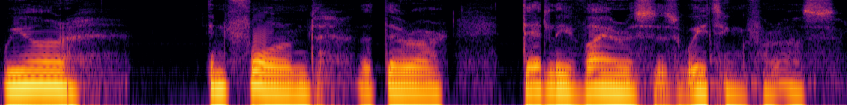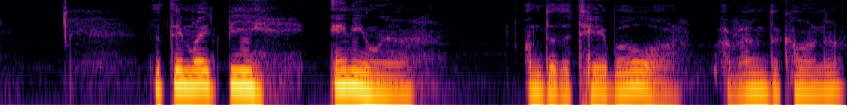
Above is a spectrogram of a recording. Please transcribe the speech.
We are informed that there are deadly viruses waiting for us, that they might be anywhere under the table or around the corner,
